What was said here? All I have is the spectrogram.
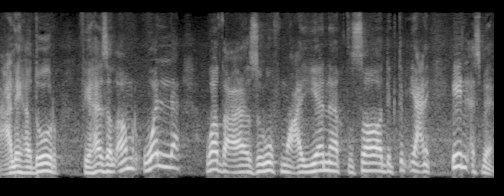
عليها دور في هذا الأمر ولا وضع ظروف معينة اقتصاد يعني إيه الأسباب؟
